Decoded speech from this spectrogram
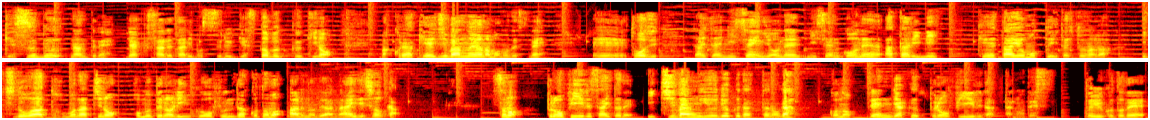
ゲスブなんてね、略されたりもするゲストブック機能。まあ、これは掲示板のようなものですね。えー当時、だいたい2004年、2005年あたりに、携帯を持っていた人なら、一度は友達のホームペのリンクを踏んだこともあるのではないでしょうか。そのプロフィールサイトで一番有力だったのが、この全略プロフィールだったのです。ということで、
